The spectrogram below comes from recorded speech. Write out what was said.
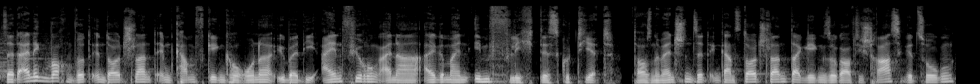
Seit einigen Wochen wird in Deutschland im Kampf gegen Corona über die Einführung einer allgemeinen Impfpflicht diskutiert. Tausende Menschen sind in ganz Deutschland dagegen sogar auf die Straße gezogen,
